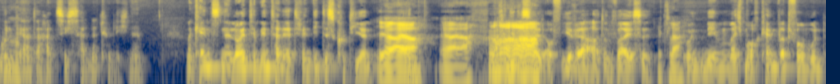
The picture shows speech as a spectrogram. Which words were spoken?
Und ja, da hat sich's halt natürlich, ne? Man kennt's, ne? Leute im Internet, wenn die diskutieren, Ja, ja, ja, ja. machen die das halt auf ihre Art und Weise. Ja, klar. Und nehmen manchmal auch kein Blatt vom Mund.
